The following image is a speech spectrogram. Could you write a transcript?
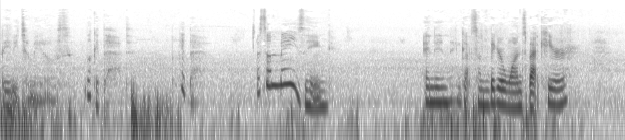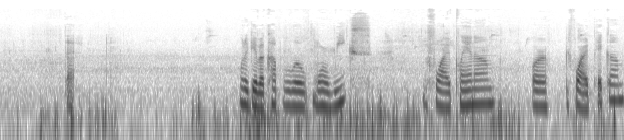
baby tomatoes. Look at that. Look at that. That's amazing. And then you got some bigger ones back here that want to give a couple more weeks before I plant them or before I pick them.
